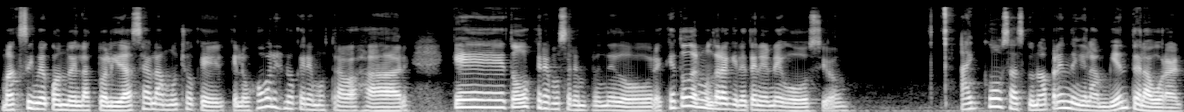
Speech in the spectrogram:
máxime cuando en la actualidad se habla mucho que, que, los jóvenes no queremos trabajar, que todos queremos ser emprendedores, que todo el mundo ahora quiere tener negocio hay cosas que uno aprende en el ambiente laboral.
